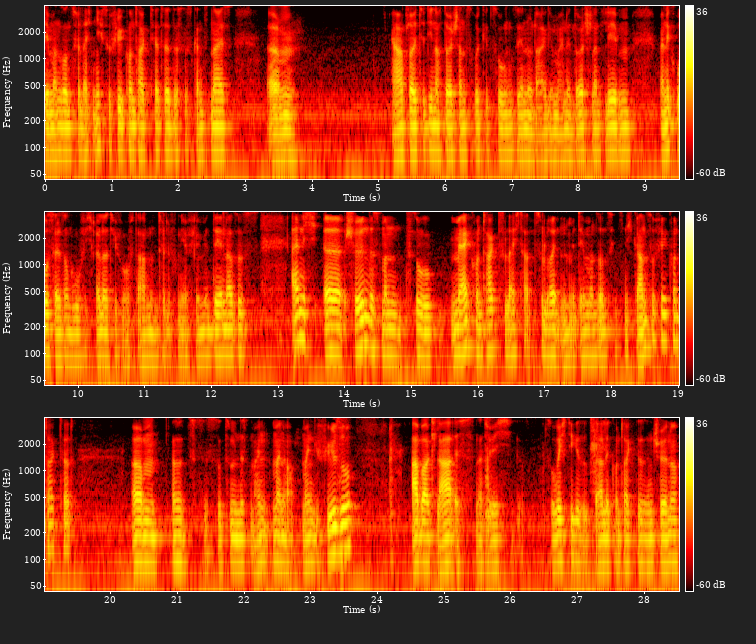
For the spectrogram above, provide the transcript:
denen man sonst vielleicht nicht so viel Kontakt hätte. Das ist ganz nice. Ähm, er hat Leute, die nach Deutschland zurückgezogen sind oder allgemein in Deutschland leben. Meine Großeltern rufe ich relativ oft an und telefoniere viel mit denen. Also es ist eigentlich äh, schön, dass man so mehr Kontakt vielleicht hat zu Leuten, mit denen man sonst jetzt nicht ganz so viel Kontakt hat. Ähm, also das ist so zumindest mein, meine, mein Gefühl so. Aber klar ist natürlich, so richtige soziale Kontakte sind schöner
